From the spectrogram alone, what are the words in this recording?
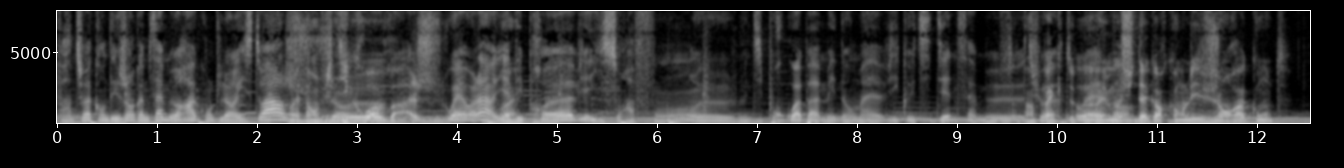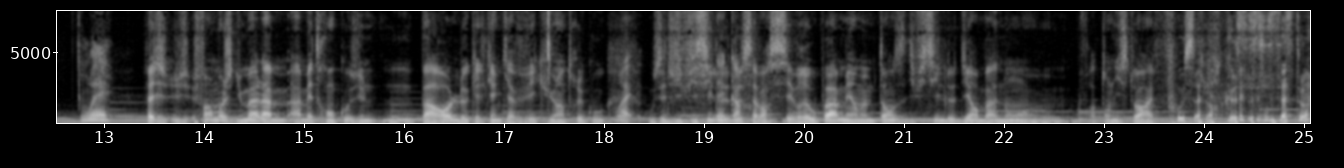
enfin tu vois quand des gens comme ça me racontent leur histoire, Ouais, je- envie d'y croire. bah, je- ouais voilà, il y a des preuves, il y a- ils sont à fond. euh, je me dis pourquoi pas, mais dans ma vie quotidienne ça me Ça tu vois. Ouais, moi, je suis d'accord quand les gens racontent. Ouais, En fait, enfin, moi, j'ai du mal à, mettre en cause une, une parole de quelqu'un qui a vécu un truc où, ouais. où c'est difficile de, savoir si c'est vrai ou pas, mais en même temps, c'est difficile de dire bah non, euh, enfin, ton histoire est fausse alors que c'est son histoire.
